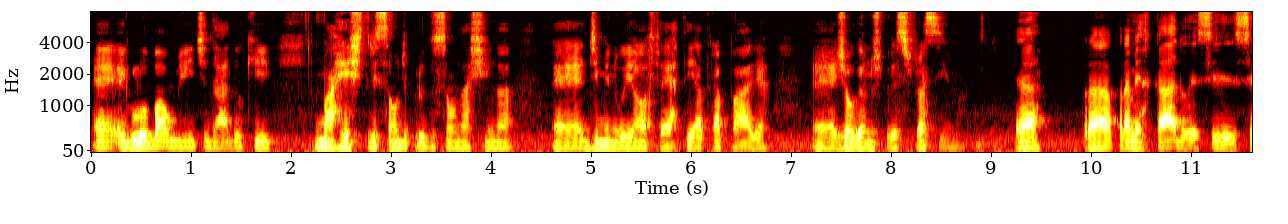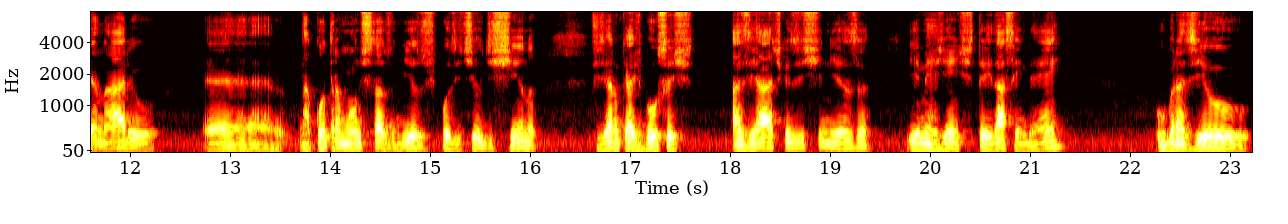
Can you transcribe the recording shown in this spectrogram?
é, globalmente, dado que uma restrição de produção na China é, diminui a oferta e atrapalha, é, jogando os preços para cima. É, para mercado, esse cenário é, na contramão dos Estados Unidos, positivo de China, fizeram que as bolsas asiáticas e chinesa e emergentes tradassem bem, o Brasil,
